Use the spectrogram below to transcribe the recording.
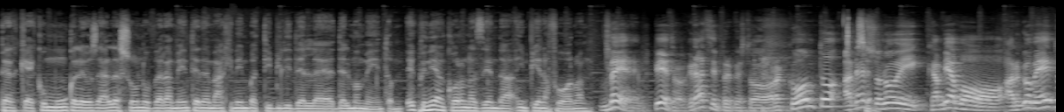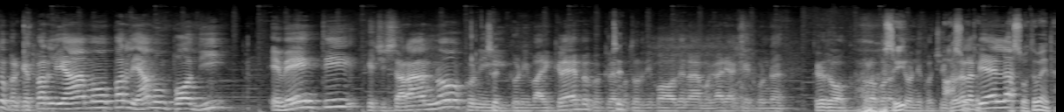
perché comunque le Osella sono veramente le macchine imbattibili del, del, momento e quindi è ancora un'azienda in piena forma. Bene, Pietro, grazie per questo racconto. Adesso sì. noi cambiamo argomento perché parliamo, parliamo un po' di eventi che ci saranno con i, sì. con i vari club, con il Club sì. Motor di Modena, magari anche con credo collaborazioni sì, con Circo della Biella. Assolutamente.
